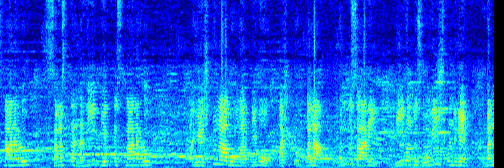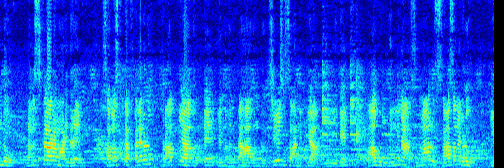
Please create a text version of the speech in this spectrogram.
ಸ್ನಾನಗಳು, ಸಮಸ್ತ ನದಿ ತೀರ್ಥ ಸ್ನಾನಗಳು, ಎಷ್ಟು ನಾವು ಮಾಡ್ತೀವೋ ಅಷ್ಟು ಫಲ ಒಂದು ಸಾರಿ ಈ ಒಂದು ಸೋಮೇಶ್ವರನಿಗೆ ಬಂದು ನಮಸ್ಕಾರ ಮಾಡಿದರೆ ಸಮಸ್ತ ಫಲಗಳು ಪ್ರಾಪ್ತಿಯಾಗುತ್ತೆ ಎನ್ನುವಂತಹ ಒಂದು ವಿಶೇಷ ಸಾನ್ನಿಧ್ಯ ಇಲ್ಲಿ ಇದೆ. ಹಾಗೂ ಇಲ್ಲಿನ ಸುಮಾರು ಶಾಸನಗಳು ಈ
